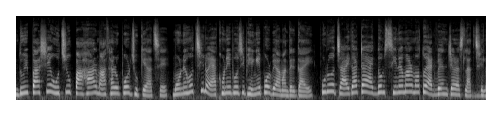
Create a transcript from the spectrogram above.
দুই পাশে উঁচু পাহাড় মাথার উপর ঝুঁকে আছে। মনে হচ্ছিল এখনই বুঝি ভেঙে পড়বে আমাদের গায়ে। পুরো জায়গাটা একদম সিনেমার মতো অ্যাডভেঞ্চারাস লাগছিল।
